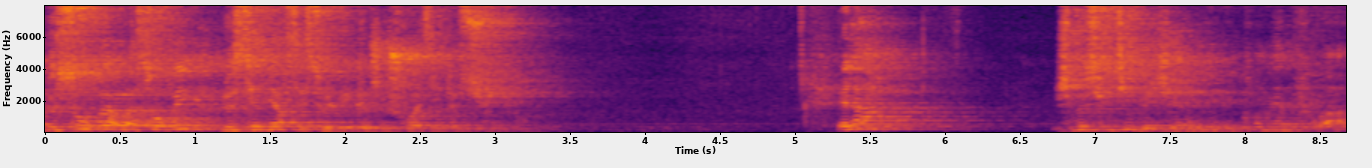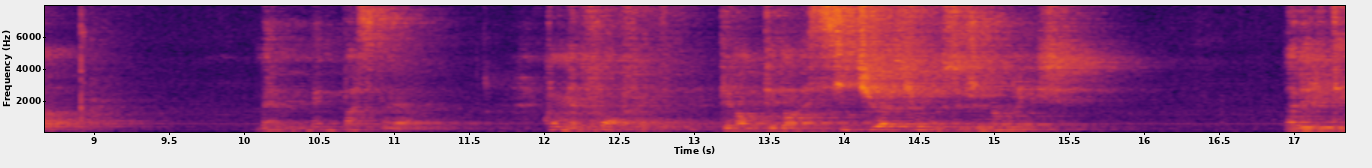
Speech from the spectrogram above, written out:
le Sauveur m'a sauvé, le Seigneur c'est celui que je choisis de suivre. Et là, je me suis dit, mais Jérémie, mais combien de fois, même, pasteur, combien de fois en fait, tu es dans la situation de ce jeune homme riche? La vérité,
